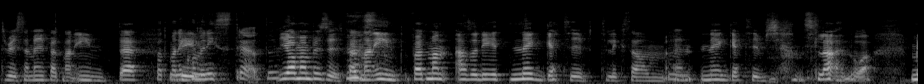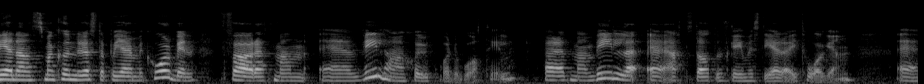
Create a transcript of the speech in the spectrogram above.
Theresa May för att man inte för att man är vill- kommunisträdd. Ja men precis, för att man inte, för att man, alltså det är ett negativt liksom, Mm. en negativ känsla ändå. Medan man kunde rösta på Jeremy Corbyn för att man eh, vill ha en sjukvård att gå till. För att man vill eh, att staten ska investera i tågen. Eh,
